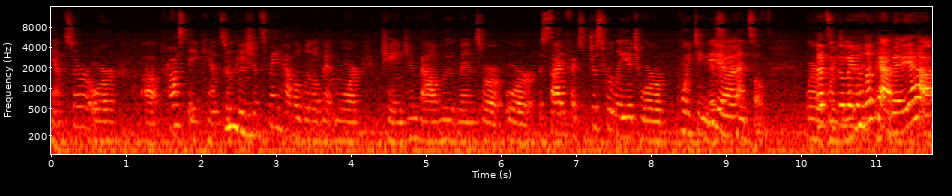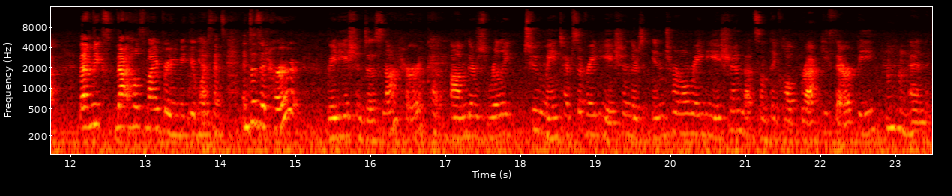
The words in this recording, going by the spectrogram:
cancer or uh, prostate cancer, Mhm. patients may have a little bit more change in bowel movements or, or side effects just related to we're pointing this Yeah. pencil. where That's a good way to look at it, yeah. That makes, that helps my brain make it more sense. And does it hurt? Radiation does not hurt. Okay. Um, there's really two main types of radiation. There's internal radiation, that's something called brachytherapy, Mhm. and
